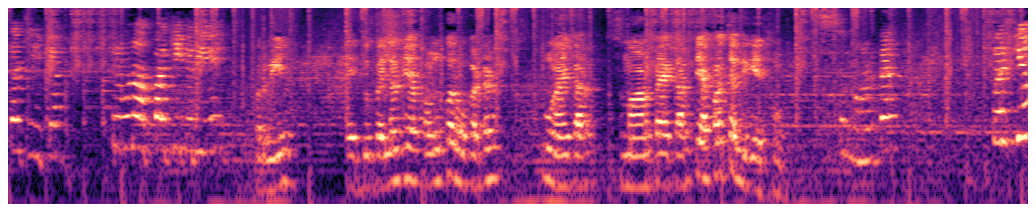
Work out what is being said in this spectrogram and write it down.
ਤਾਂ ਠੀਕ ਹੈ। ਫਿਰ ਹੁਣ ਆਪਾਂ ਕੀ ਕਰੀਏ? ਪ੍ਰਵੀਨ ਇਦੋਂ ਪਹਿਲਾਂ ਕਿ ਆਪਾਂ ਨੂੰ ਘਰੋਂ ਕੱਢਣ ਤੂੰ ਐਂ ਕਰ ਸਮਾਨ ਪੈਕ ਕਰ ਤੇ ਆਪਾਂ ਚੱਲੀਏ ਇੱਥੋਂ। ਸਮਾਨ ਪੈ ਪਰ ਕਿਉਂ?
